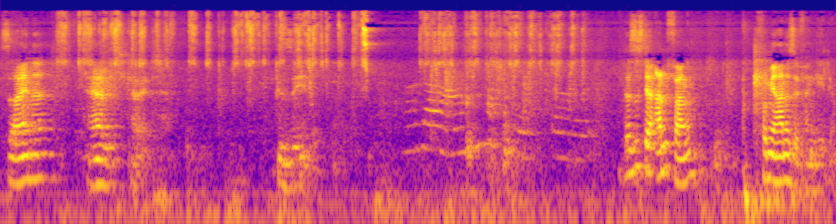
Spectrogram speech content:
Seine Herrlichkeit gesehen. Das ist der Anfang vom Johannesevangelium.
